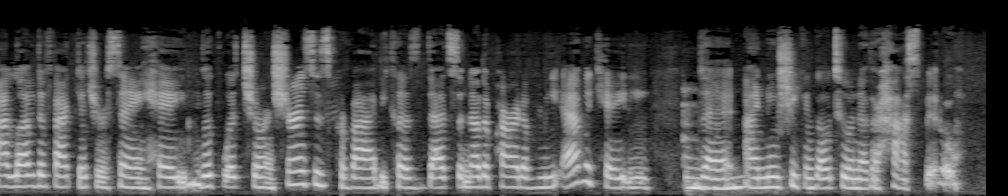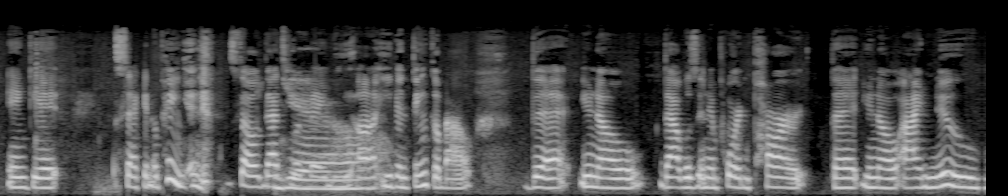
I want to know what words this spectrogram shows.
I love the fact that you're saying, "Hey, look what your insurances provide," because that's another part of me advocating mm-hmm. that I knew she can go to another hospital and get second opinion. so that's yeah. what made me uh, even think about that, you know, that was an important part that, you know, I knew.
